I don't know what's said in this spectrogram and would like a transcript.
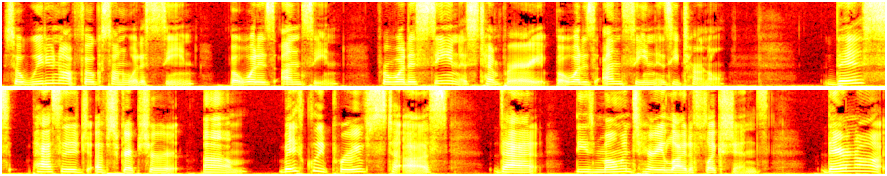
So we do not focus on what is seen but what is unseen. For what is seen is temporary, but what is unseen is eternal. This passage of scripture um, basically proves to us that these momentary light afflictions they're not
